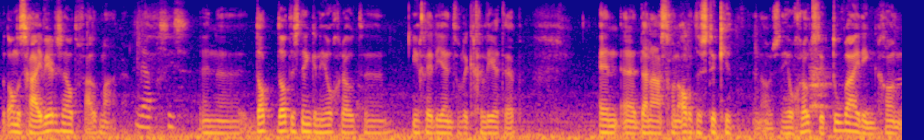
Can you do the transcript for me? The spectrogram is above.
Want anders ga je weer dezelfde fout maken. ja, precies. En eh, dat, dat is denk ik een heel groot eh, ingrediënt wat ik geleerd heb. En eh, daarnaast gewoon altijd een stukje, nou is een heel groot stuk toewijding. Gewoon,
